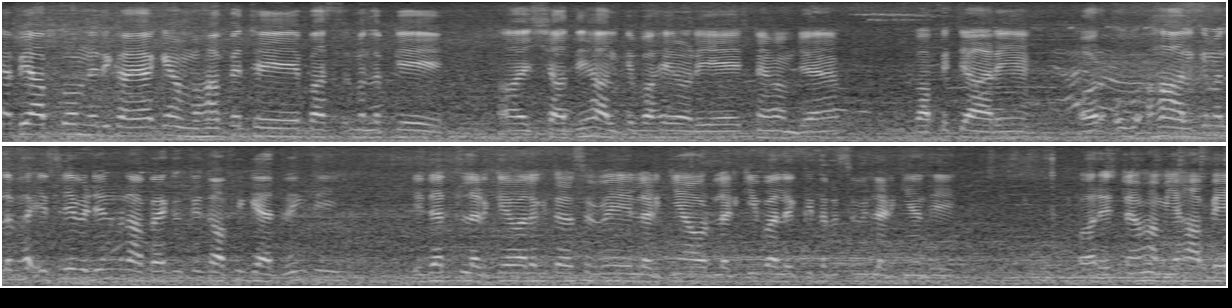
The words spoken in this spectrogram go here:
अभी आपको, हमने दिखाया कि हम वहाँ पे थे, बस मतलब कि शादी हाल के बाहर रही है इस टाइम हम जो है ना, वापस जा रहे हैं। और हाल के मतलब इसलिए वीडियो नहीं बना पाया क्योंकि काफ़ी गैदरिंग थी। इधर लड़के वाले की तरफ़ से भी लड़कियाँ और लड़की वाले की तरफ़ से भी लड़कियाँ थी। और इस टाइम हम यहाँ पे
